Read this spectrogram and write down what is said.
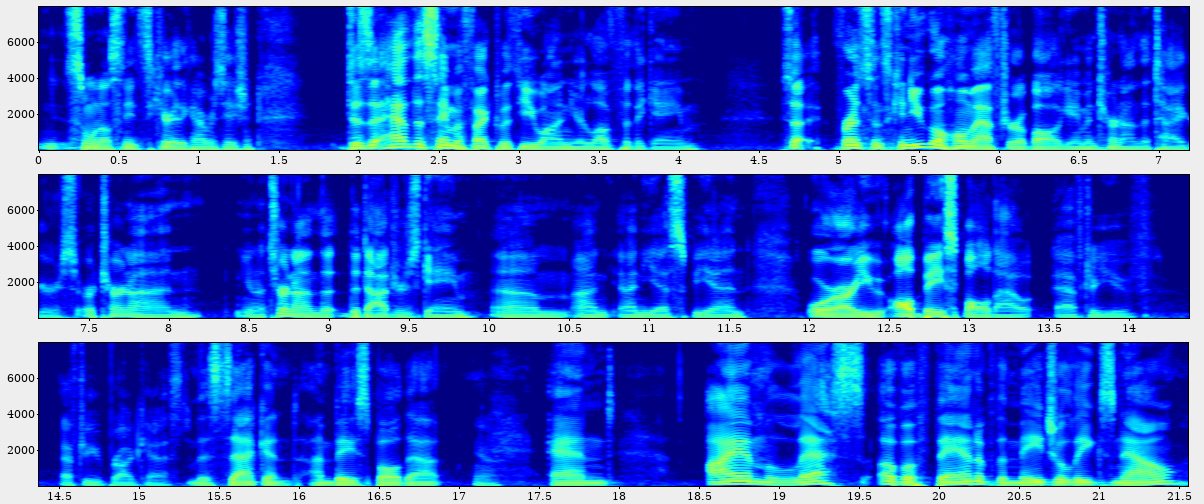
you, someone else needs to carry the conversation. Does it have the same effect with you on your love for the game? So, for instance, can you go home after a ball game and turn on the Tigers, or turn on you know turn on the, the Dodgers game um, on on ESPN, or are you all baseballed out after you've after you've broadcast? The second, I'm baseballed out. Yeah. And I am less of a fan of the major leagues now,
